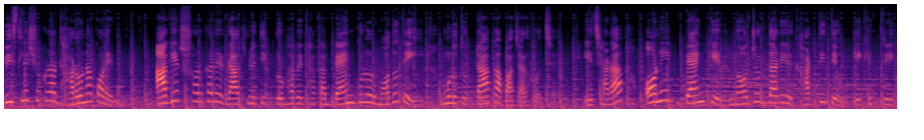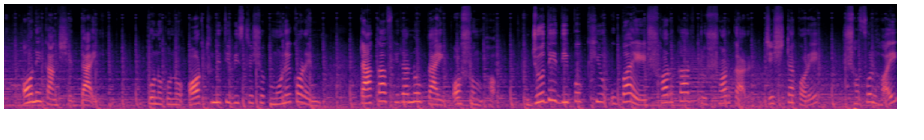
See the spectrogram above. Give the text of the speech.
বিশ্লেষকরা ধারণা করেন, আগের সরকারের রাজনৈতিক প্রভাবে থাকা ব্যাংকগুলোর মদতেই মূলত টাকা পাচার হয়েছে। এছাড়া অনেক ব্যাংকের নজরদারির ঘাটতিতেও এক্ষেত্রে অনেকাংশে দায়ী। কোনো কোনো অর্থনীতি বিশ্লেষক মনে করেন, টাকা ফেরানো প্রায় অসম্ভব। যদি দ্বিপক্ষীয় উপায়ে সরকার টু সরকার চেষ্টা করে সফল হয়,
